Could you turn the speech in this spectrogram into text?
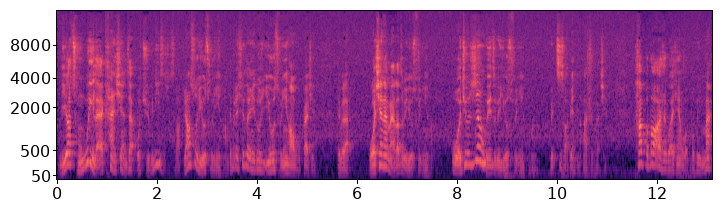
你要从未来看现在。我举个例子就知道，比方说邮储银行，对不对？现在都邮储银行五块钱，对不对？我现在买了这个邮储银行，我就认为这个邮储银行会至少变成二十块钱，它不到二十块钱我不会卖。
